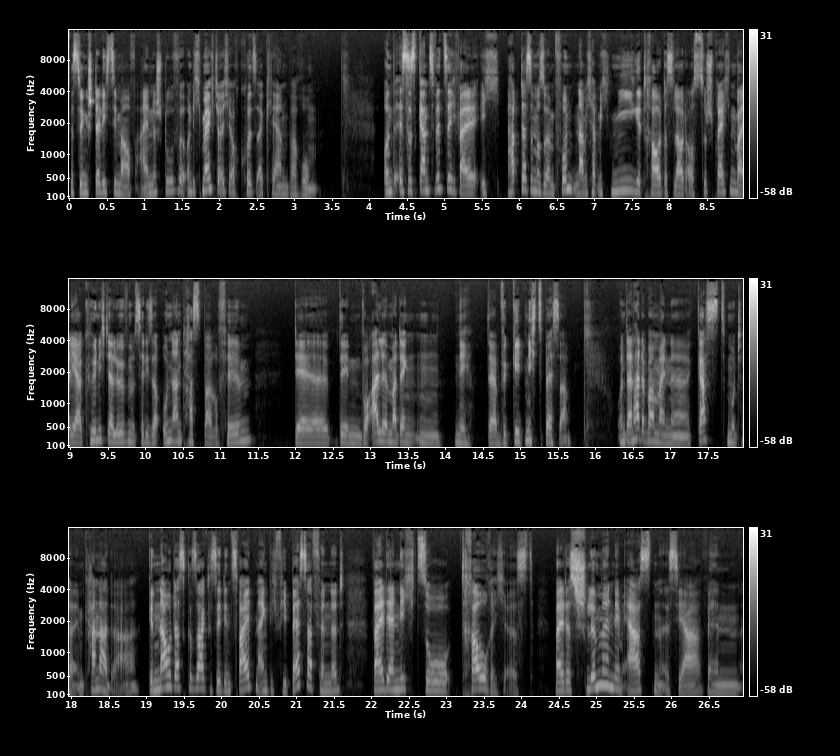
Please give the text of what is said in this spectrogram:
deswegen stelle ich sie mal auf eine Stufe und ich möchte euch auch kurz erklären, warum. Und es ist ganz witzig, weil ich habe das immer so empfunden, aber ich habe mich nie getraut, das laut auszusprechen, weil ja König der Löwen ist ja dieser unantastbare Film, der, den, wo alle immer denken, nee, da geht nichts besser. Und dann hat aber meine Gastmutter in Kanada genau das gesagt, dass sie den zweiten eigentlich viel besser findet, weil der nicht so traurig ist. Weil das Schlimme in dem ersten ist ja, wenn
